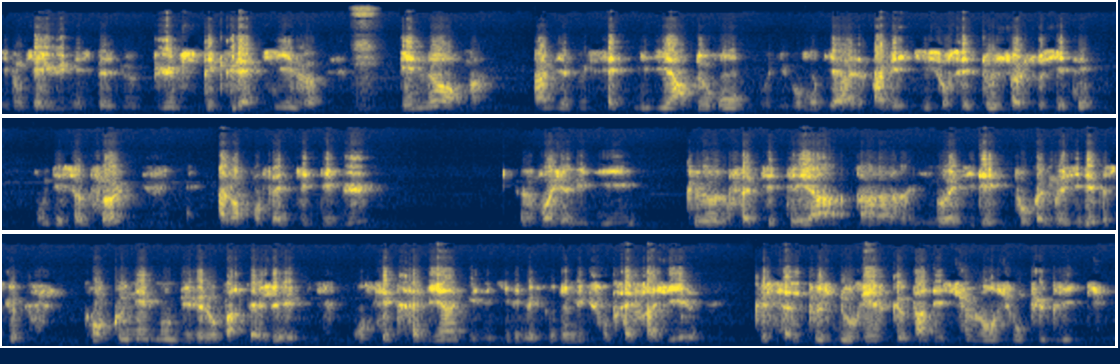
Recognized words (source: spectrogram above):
Et donc il y a eu une espèce de bulle spéculative énorme, 1,7 milliard d'euros au niveau mondial investis sur ces deux seules sociétés, donc des sommes folles, alors qu'en fait, dès le début, euh, moi j'avais dit que en fait, c'était un- un- une mauvaise idée. Pourquoi une mauvaise idée? Parce que quand on connaît le monde du vélo partagé, on sait très bien que les équilibres économiques sont très fragiles, que ça ne peut se nourrir que par des subventions publiques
